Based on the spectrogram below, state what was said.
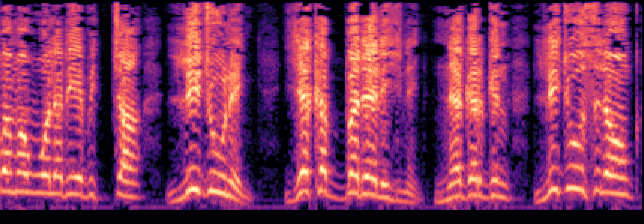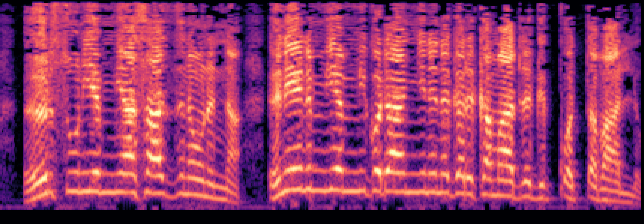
በመወለዴ ብቻ ልጁ ነኝ የከበደ ልጅ ነኝ። ነገር ግን ልጁ ስለሆንኩ እርሱን የሚያሳዝነውንና እኔንም የሚጎዳኝን ነገር ከማድረግ እቆጠባለሁ።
